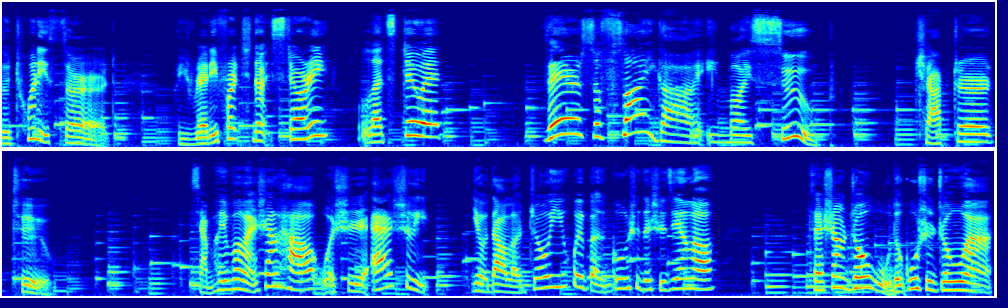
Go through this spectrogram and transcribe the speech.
the 23rd. Are you ready for tonight's story? Let's do it. There's a fly guy in my soup. Chapter 2. 小朋友们晚上好，我是 Ashley，又到了周一绘本故事的时间喽。 在上周五的故事中啊，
